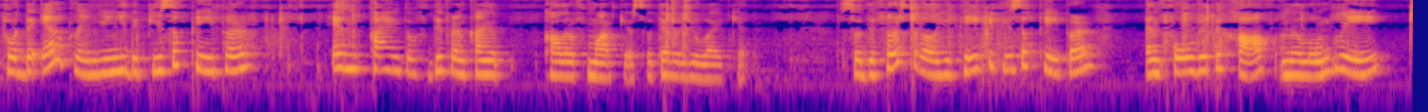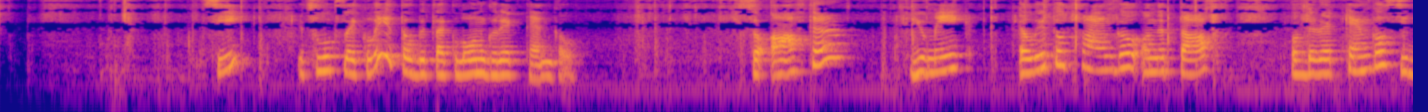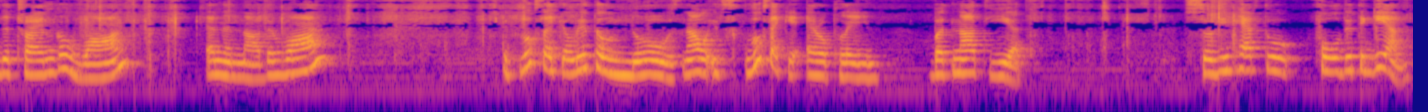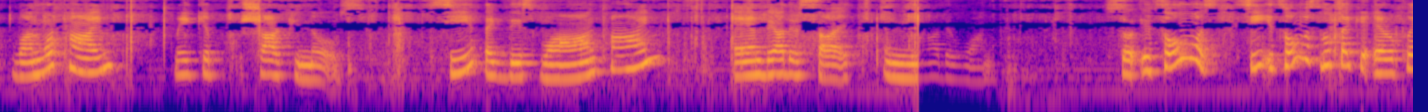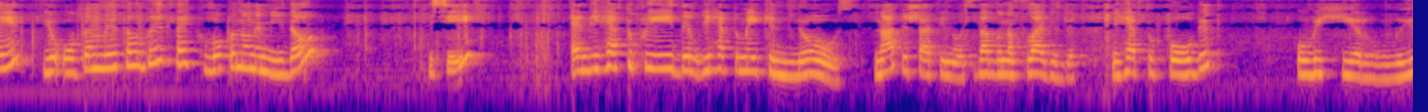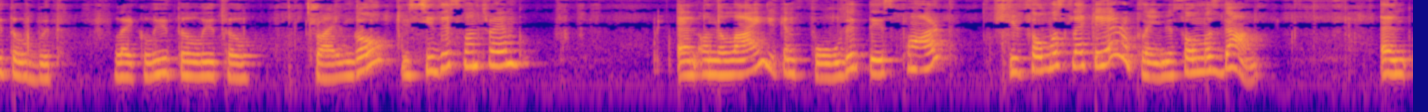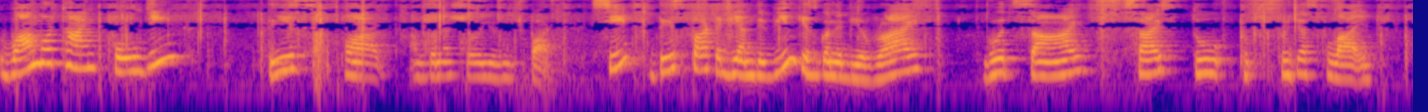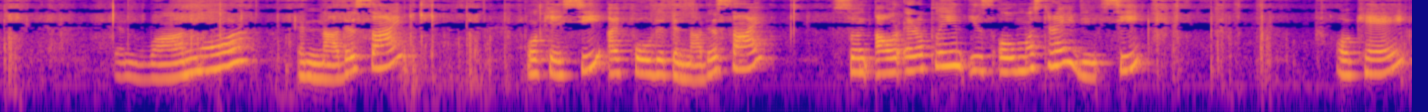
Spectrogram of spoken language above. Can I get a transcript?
for the airplane you need a piece of paper and kind of different kind of color of markers whatever you like it. So the first of all you take a piece of paper and fold it in half in a long way. See? It looks like a little bit like long rectangle. So after you make a little triangle on the top of the rectangle see the triangle one and another one. It looks like a little nose. Now it looks like an aeroplane but not yet. So we have to fold it again one more time. Make a sharpie nose. See like this one time and the other side another one so it's almost See, it's almost looks like an airplane. You open little bit, like open on the middle. You see? And you have to create them, you have to make a nose, not a sharpie nose. It's not gonna fly this the, we have to fold it over here little bit, like little, little triangle. You see this one triangle? And on the line, you can fold it, this part. It's almost like an aeroplane. It's almost done and one more time folding this part. I'm gonna show you which part. See this part again the wing is gonna be right good size size to to just fly. And one more another side. Okay see I folded another side. So our aeroplane is almost ready. See? Okay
